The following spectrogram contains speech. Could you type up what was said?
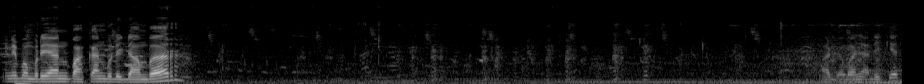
Ini pemberian pakan budik dambar. Agak banyak dikit.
